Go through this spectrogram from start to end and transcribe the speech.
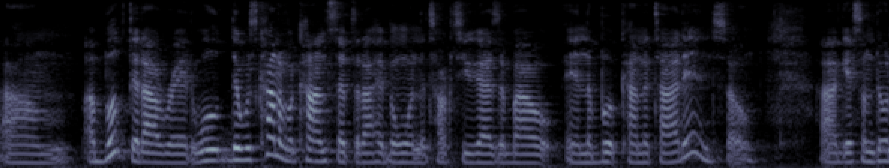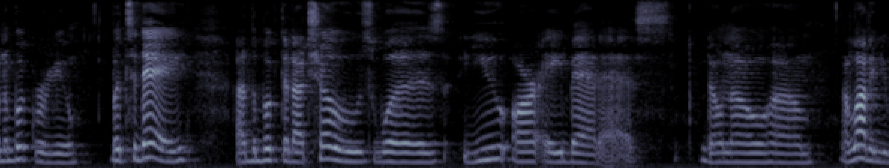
um, a book that I read. Well, there was kind of a concept that I had been wanting to talk to you guys about, and the book kind of tied in. So I guess I'm doing a book review. But today, uh, the book that I chose was You Are a Badass. Don't know, um, a lot of you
